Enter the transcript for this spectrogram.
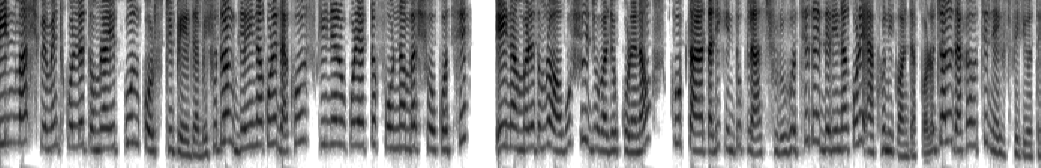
তিন মাস পেমেন্ট করলে তোমরা এই ফুল কোর্সটি পেয়ে যাবে। সুতরাং দেরি না করে দেখো স্ক্রিনের উপরে একটা ফোন নাম্বার শো করছে। এই নাম্বারে তোমরা অবশ্যই যোগাযোগ করে নাও। খুব তাড়াতাড়ি কিন্তু ক্লাস শুরু হচ্ছে, তাই দেরি না করে এখনই কন্ট্যাক্ট করো। চলো দেখা হচ্ছে নেক্সট ভিডিওতে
